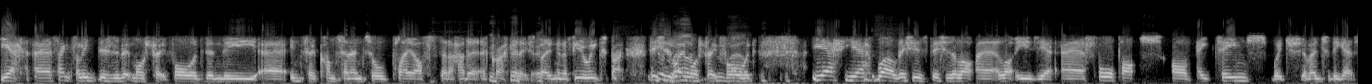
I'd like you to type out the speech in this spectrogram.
Yeah, uh, thankfully this is a bit more straightforward than the uh, intercontinental playoffs that I had a, a crack at explaining a few weeks back. This is way more straightforward. Yeah, yeah. Well, this is this is a lot uh, a lot easier. Uh, four pots of eight teams, which eventually gets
